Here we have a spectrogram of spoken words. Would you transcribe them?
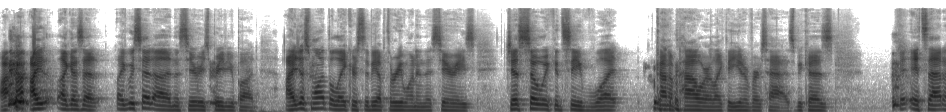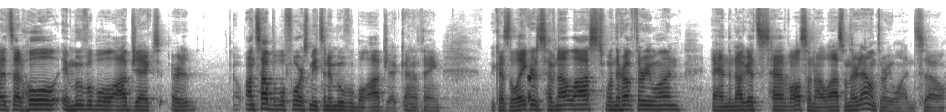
I, I, like I said, like we said uh, in the series preview pod, I just want the Lakers to be up three one in this series, just so we can see what kind of power like the universe has, because it's that it's that whole immovable object or unstoppable force meets an immovable object kind of thing. Because the Lakers have not lost when they're up three one, and the Nuggets have also not lost when they're down three one. So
